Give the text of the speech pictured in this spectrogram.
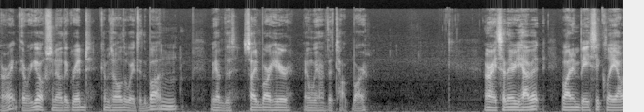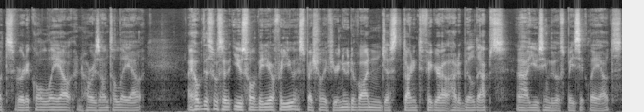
All right, there we go. So now the grid comes all the way to the bottom. We have the sidebar here, and we have the top bar. All right, so there you have it. Vaadin basic layouts, vertical layout, and horizontal layout. I hope this was a useful video for you, especially if you're new to Vaadin and just starting to figure out how to build apps uh, using those basic layouts.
